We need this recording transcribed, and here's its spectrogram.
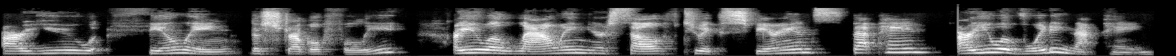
Are you feeling the struggle fully? Are you allowing yourself to experience that pain? Are you avoiding that pain?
